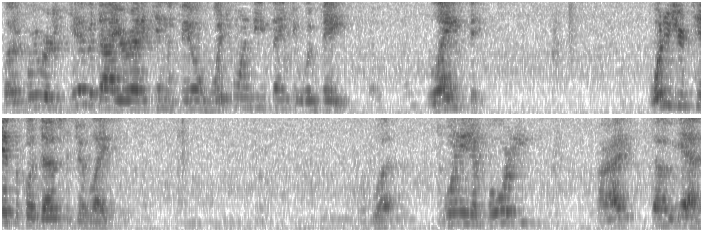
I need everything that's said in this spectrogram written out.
But if we were to give a diuretic in the field, which one do you think it would be? Lasix. What is your typical dosage of Lasix? What? 20 to 40? All right. So, yeah,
